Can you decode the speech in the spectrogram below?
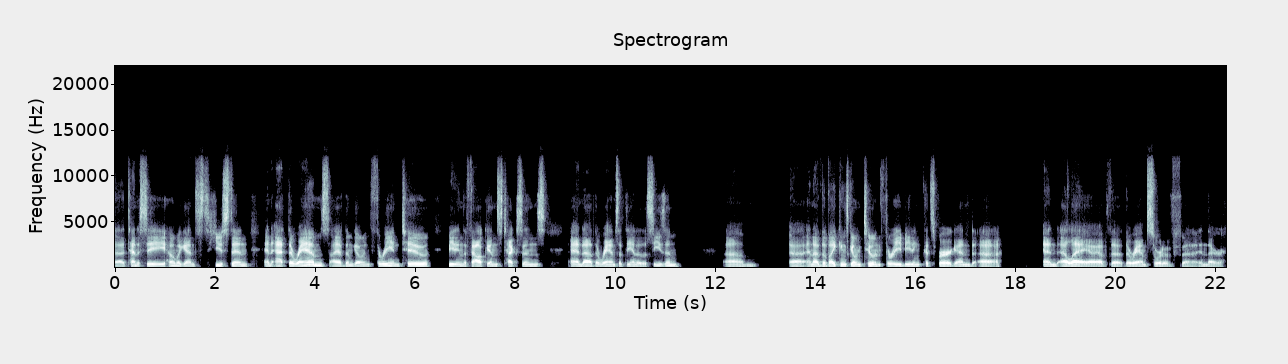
uh, Tennessee, home against Houston, and at the Rams. I have them going three and two, beating the Falcons, Texans, and uh, the Rams at the end of the season. Um, uh, and I the Vikings going two and three, beating Pittsburgh and uh, and LA. I have the the Rams sort of uh, in their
